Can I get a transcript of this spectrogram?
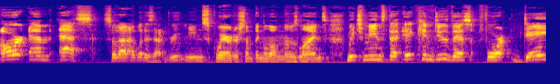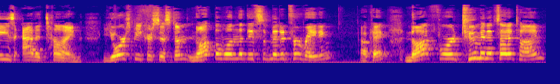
RMS. So that what is that? Root mean squared or something along those lines, which means that it can do this for days at a time. Your speaker system, not the one that they've submitted for rating, okay? Not for 2 minutes at a time,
